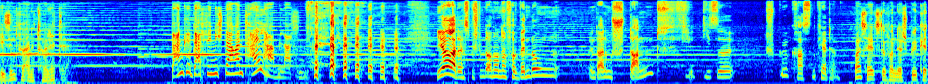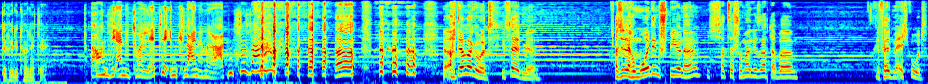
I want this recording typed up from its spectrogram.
Die sind für eine Toilette. Danke, dass Sie mich daran teilhaben lassen. ja, das ist bestimmt auch noch eine Verwendung in deinem Stand für diese Spülkastenkette. Was hältst du von der Spülkette für die Toilette? Bauen Sie eine Toilette in kleinen Raten zusammen? ja, der war gut. Gefällt mir. Also der Humor in dem Spiel, ne? Ich hatte es ja schon mal gesagt, aber es gefällt mir echt gut.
